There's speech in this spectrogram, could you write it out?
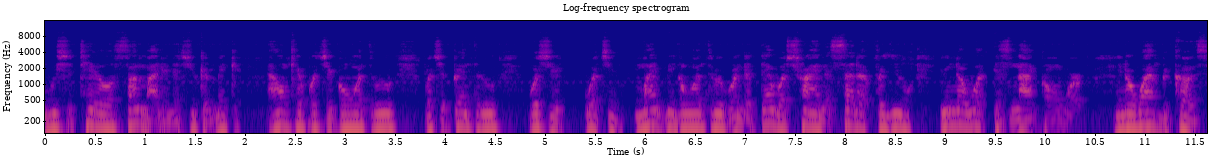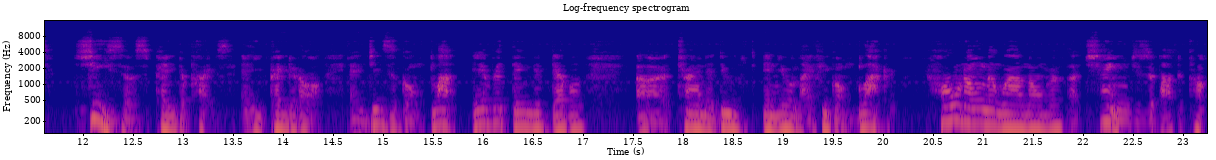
we should tell somebody that you can make it. I don't care what you're going through, what you've been through, what you what you might be going through. When the devil's trying to set up for you, you know what? It's not gonna work. You know why? Because Jesus paid the price, and He paid it all. And Jesus gonna block everything the devil uh, trying to do in your life. He gonna block it. Hold on a while longer. A change is about to come.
